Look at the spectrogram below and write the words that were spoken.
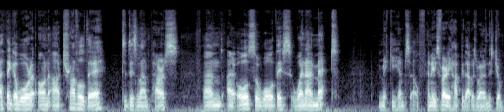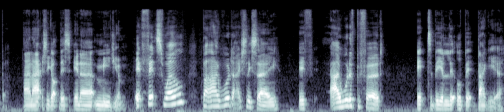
I think I wore it on our travel day to Disneyland Paris and I also wore this when I met Mickey himself and he was very happy that I was wearing this jumper. And I actually got this in a medium. It fits well, but I would actually say if I would have preferred it to be a little bit baggier.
